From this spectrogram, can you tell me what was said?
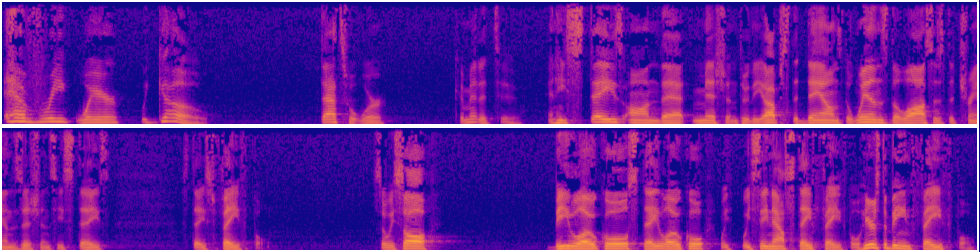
everywhere we go. That's what we're committed to. And he stays on that mission through the ups, the downs, the wins, the losses, the transitions. He stays, stays faithful. So we saw be local, stay local. We, we see now stay faithful. Here's the being faithful.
